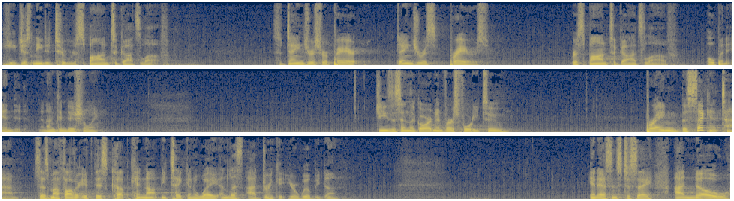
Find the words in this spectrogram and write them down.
he just needed to respond to God's love. So dangerous repair, dangerous prayers respond to God's love, open-ended and unconditionally. Jesus in the garden in verse 42 praying the second time says, My Father, if this cup cannot be taken away unless I drink it, your will be done. In essence, to say, I know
